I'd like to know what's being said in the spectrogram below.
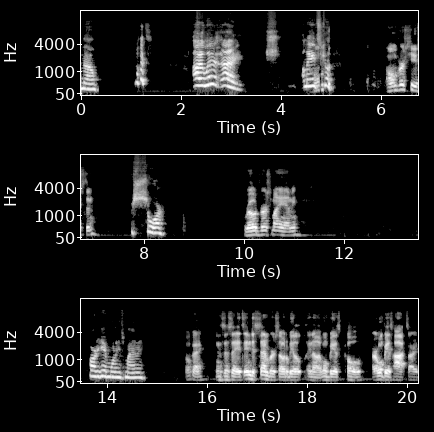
No. What? I live. Hey, sh- I mean, it's good. Home versus Houston. Sure. Road versus Miami. Already him one against Miami. Okay. I was gonna say it's in December, so it'll be you know it won't be as cold or it won't be as hot. Sorry.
